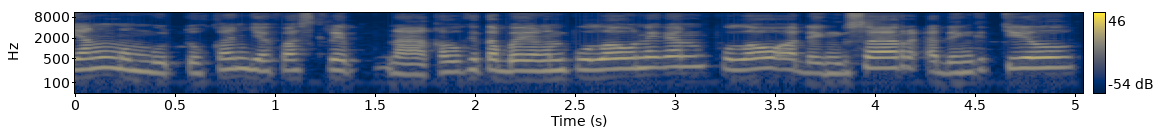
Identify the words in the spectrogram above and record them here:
yang membutuhkan JavaScript. Nah, kalau kita bayangin pulau nih kan, pulau ada yang besar, ada yang kecil,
